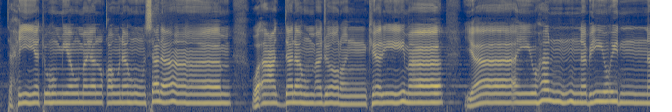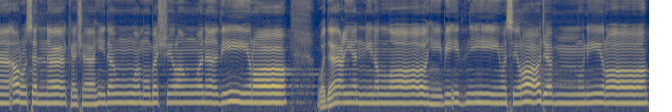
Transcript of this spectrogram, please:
تحيتهم يوم يلقونه سلام وأعد لهم أجرا كريما. يا أيها النبي إنا أرسلناك شاهدا ومبشرا ونذيرا وداعيا إلى الله بإذنه وسراجا منيرا.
